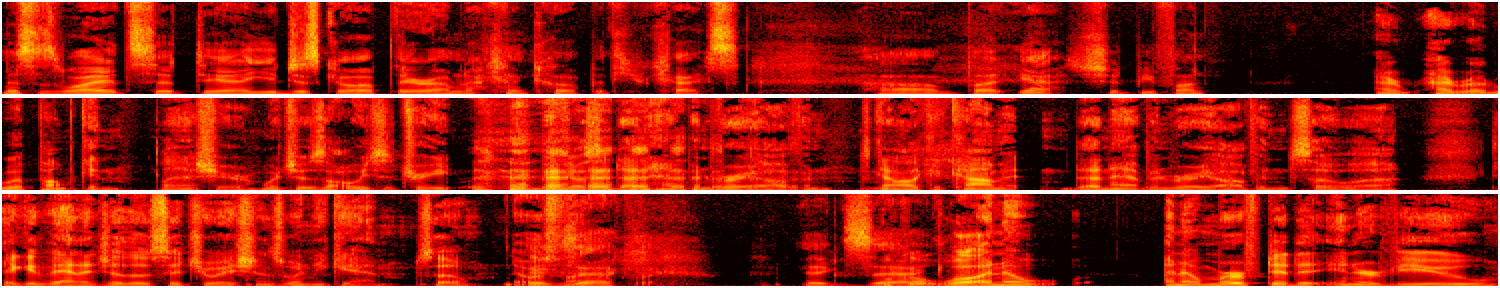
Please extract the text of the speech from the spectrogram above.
Mrs. Wyatt said, "Yeah, you just go up there. I'm not going to go up with you guys." Um, but yeah, should be fun. I, I rode with Pumpkin last year, which is always a treat because it doesn't happen very often. It's kind of like a comet; it doesn't happen very often. So uh, take advantage of those situations when you can. So that was exactly, fun. exactly. Well, cool. well, I know, I know. Murph did an interview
